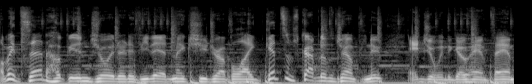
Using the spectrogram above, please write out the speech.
All being said, I hope you enjoyed it. If you did, make sure you drop a like, get subscribed to the channel if you're new, and join the GoHam fam.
